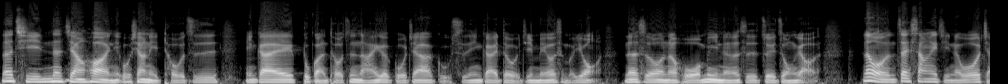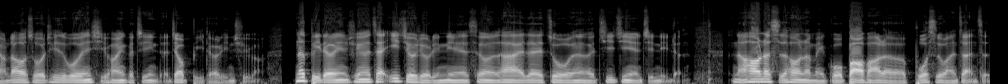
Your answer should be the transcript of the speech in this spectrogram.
那其实那这样的话，你我想你投资应该不管投资哪一个国家的股市，应该都已经没有什么用了。那时候呢，活命呢是最重要的。那我们在上一集呢，我有讲到说，其实我很喜欢一个经理人叫彼得林区嘛。那彼得林区呢，在一九九零年的时候，他还在做那个基金的经理人。然后那时候呢，美国爆发了波斯湾战争。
